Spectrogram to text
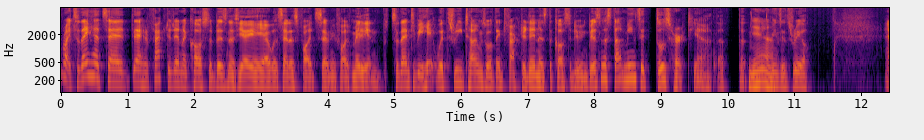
Right, so they had said they had factored in a cost of business. Yeah, yeah, yeah. We'll set aside seventy-five million. So then to be hit with three times what they'd factored in as the cost of doing business, that means it does hurt. Yeah, that that Yeah. means it's real. Uh,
